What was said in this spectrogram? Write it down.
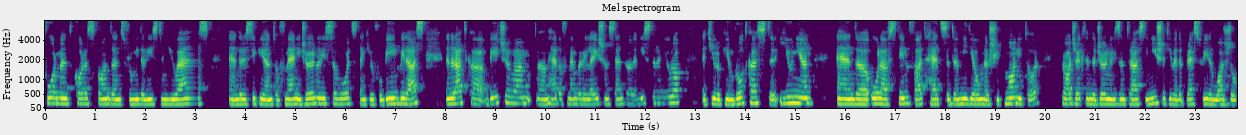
former correspondent from Middle East and US, and the recipient of many journalist awards. Thank you for being with us. And Radka Bečeva, um, head of member relations Central and Eastern Europe at European Broadcast Union and uh, Olaf Steenfadt heads the Media Ownership Monitor project and the Journalism Trust Initiative at the Press Freedom Watchdog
